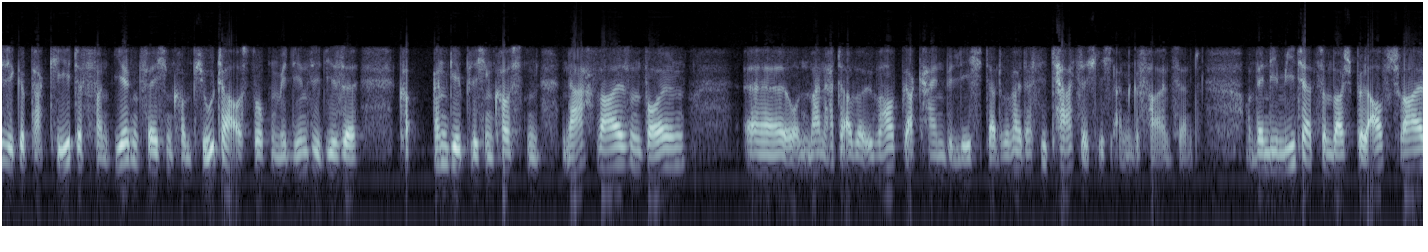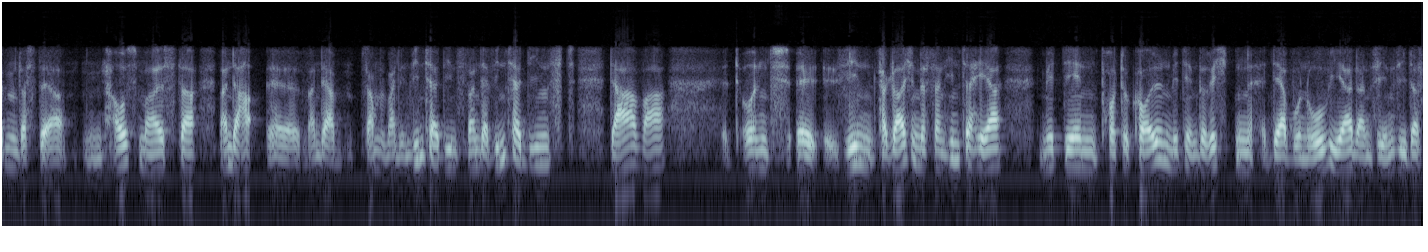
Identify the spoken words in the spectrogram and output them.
riesige Pakete von irgendwelchen Computerausdrucken, mit denen sie diese angeblichen Kosten nachweisen wollen. Äh, und man hat aber überhaupt gar keinen Beleg darüber, dass sie tatsächlich angefallen sind. Und wenn die Mieter zum Beispiel aufschreiben, dass der hm, Hausmeister, wann der, äh, wann der, sagen wir mal den Winterdienst, wann der Winterdienst da war, und äh, sehen, vergleichen das dann hinterher mit den Protokollen, mit den Berichten der Vonovia, dann sehen Sie, dass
